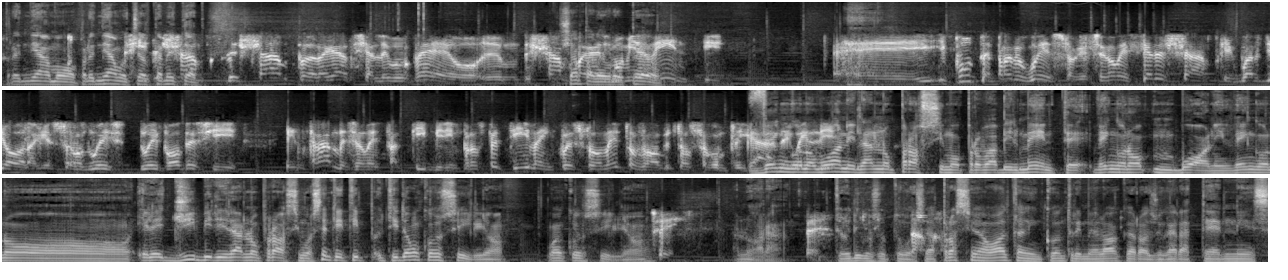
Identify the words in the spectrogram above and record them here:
prendiamo, prendiamo certamente. Deschamps, Deschamps, ragazzi, all'europeo. Eh, Deschamps, Deschamps è nel 2020 eh, il punto è proprio questo, che secondo me sia Deschamps che Guardiola, che sono due, due ipotesi entrambe secondo me fattibili in prospettiva, in questo momento sono piuttosto complicate. Vengono quindi... buoni l'anno prossimo probabilmente, vengono buoni, vengono eleggibili l'anno prossimo. Senti, ti, ti do un consiglio, buon consiglio? Sì. Allora, te lo dico sottovoce, no. la prossima volta che incontri Melocaro a giocare a tennis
